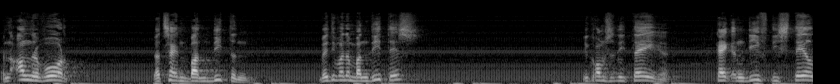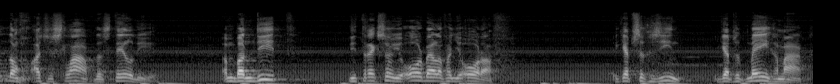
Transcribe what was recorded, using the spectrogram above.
Een ander woord, dat zijn bandieten. Weet u wat een bandiet is? Die komen ze niet tegen. Kijk, een dief die steelt nog als je slaapt, dan steelt hij. Een bandiet, die trekt zo je oorbellen van je oor af. Ik heb ze gezien. Ik heb het meegemaakt.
